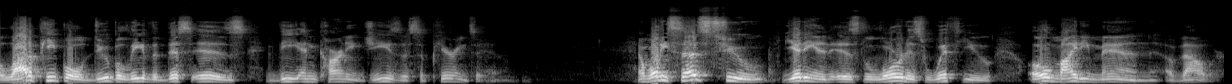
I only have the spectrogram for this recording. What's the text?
A lot of people do believe that this is the incarnate Jesus appearing to him. And what he says to Gideon is, The Lord is with you, O mighty man of valor.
